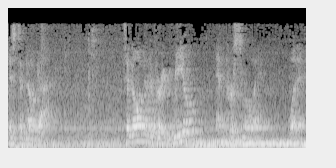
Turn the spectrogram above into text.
is to know God? To know Him in a very real and personal way. What if?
